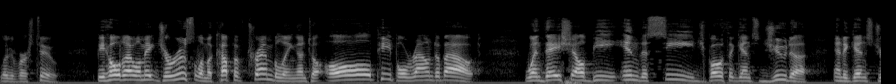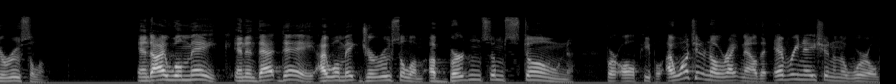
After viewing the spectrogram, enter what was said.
Look at verse 2. Behold, I will make Jerusalem a cup of trembling unto all people round about, when they shall be in the siege both against Judah and against Jerusalem. And I will make, and in that day, I will make Jerusalem a burdensome stone for all people. I want you to know right now that every nation in the world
